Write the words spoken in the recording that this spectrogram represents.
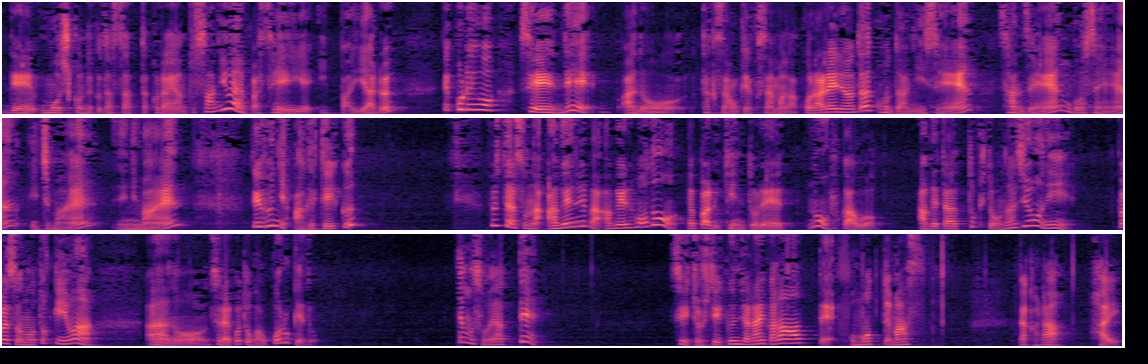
で申し込んでくださったクライアントさんにはやっぱ1000円いっぱいやる。で、これを1000円で、あの、たくさんお客様が来られるようだったら今度は2000円、3000円、5000円、1万円、2万円っていうふうに上げていく。そしたらその上げれば上げるほど、やっぱり筋トレの負荷を上げた時と同じように、やっぱりその時は、あの、辛いことが起こるけど、でもそうやって成長していくんじゃないかなって思ってます。だから、はい、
